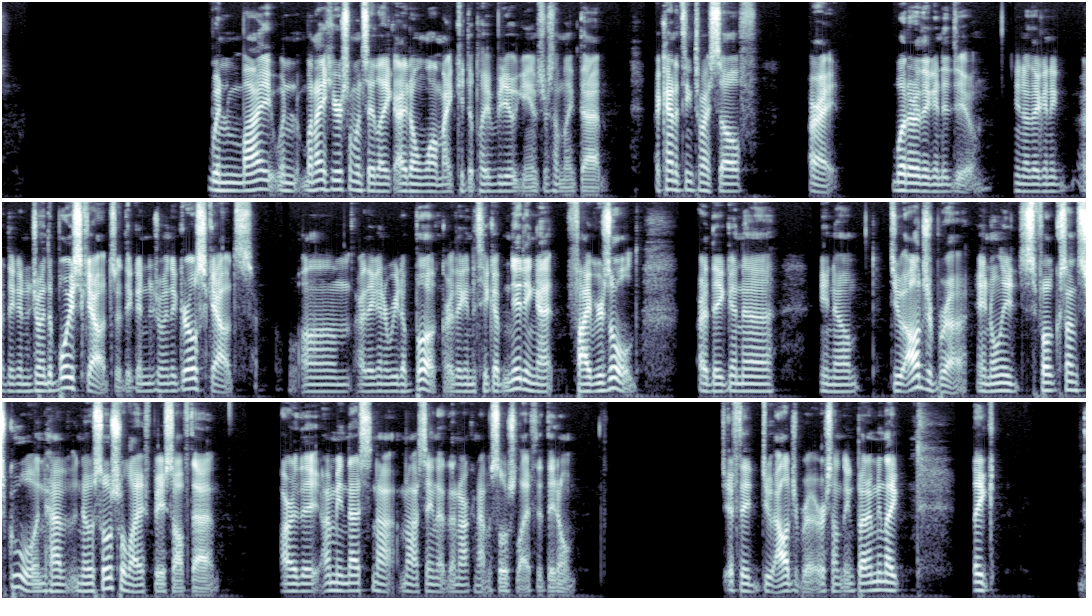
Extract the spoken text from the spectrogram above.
when my when when I hear someone say like I don't want my kid to play video games or something like that, I kind of think to myself, all right, what are they going to do? You know, they're to are they going to join the Boy Scouts? Are they going to join the Girl Scouts? Um, are they going to read a book? Are they going to take up knitting at 5 years old? Are they to, you know, do algebra and only focus on school and have no social life based off that? Are they I mean, that's not I'm not saying that they're not to have a social life that they don't if they do algebra or something, but I mean like like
